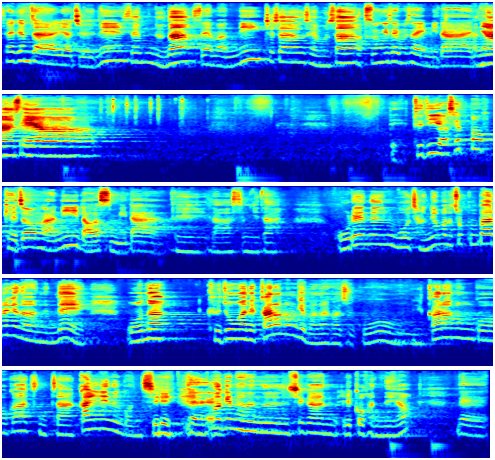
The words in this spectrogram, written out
세금 잘 알려주는 쌤 누나 쌤 언니 최자영 세무사 박송희 세무사입니다. 안녕하세요. 안녕하세요. 네, 드디어 세법 개정안이 나왔습니다. 네 나왔습니다. 올해는 뭐 작년보다 조금 빠르게 나왔는데 워낙 그 동안에 깔아놓은 게 많아가지고 이 깔아놓은 거가 진짜 깔리는 건지 네. 확인하는 시간일 것 같네요. 네,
